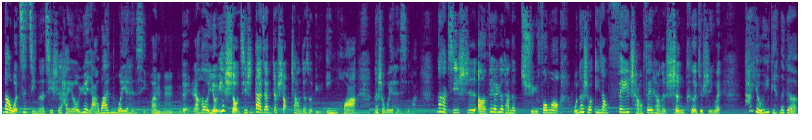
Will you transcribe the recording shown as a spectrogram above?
那我自己呢，其实还有《月牙湾》，我也很喜欢。对，然后有一首其实大家比较少唱，叫做《雨樱花》，那首我也很喜欢。那其实呃，飞儿乐团的曲风哦，我那时候印象非常非常的深刻，就是因为。它有一点那个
